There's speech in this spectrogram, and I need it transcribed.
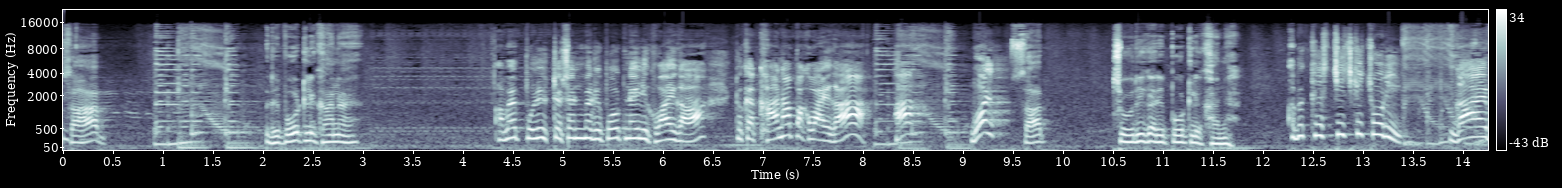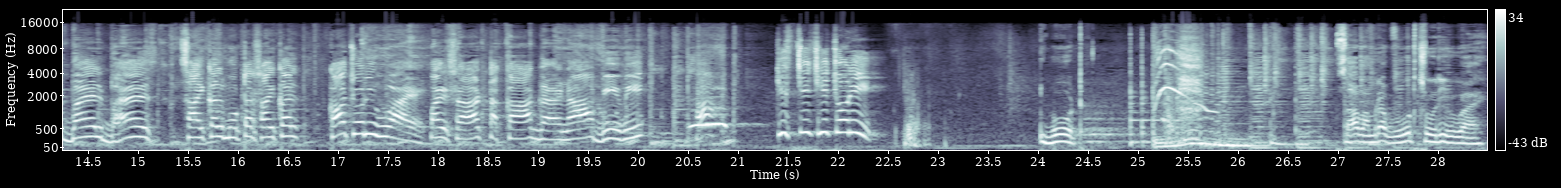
साहब रिपोर्ट लिखाना है अबे पुलिस स्टेशन में रिपोर्ट नहीं लिखवाएगा तो क्या खाना पकवाएगा हाँ बोल साहब चोरी का रिपोर्ट लिखाना है अबे किस चीज की चोरी गाय बैल भैंस साइकिल मोटरसाइकिल का चोरी हुआ है? पैसा टका गहना बीवी? हाँ? किस चीज़ की चोरी? वोट। साहब हमारा वोट चोरी हुआ है।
